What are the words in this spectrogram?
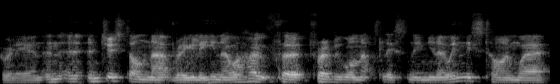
Brilliant. And, and, and just on that, really, you know, I hope for, for everyone that's listening, you know, in this time where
